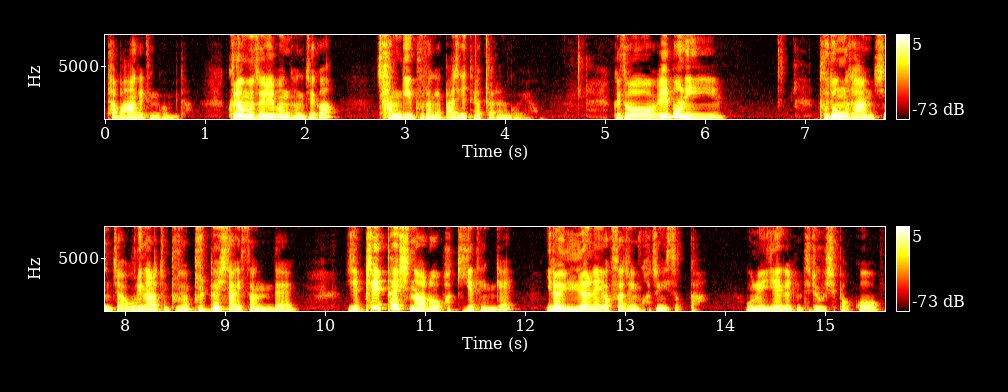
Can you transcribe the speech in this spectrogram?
다 망하게 된 겁니다. 그러면서 일본 경제가 장기 불황에 빠지게 되었다는 거예요. 그래서 일본이 부동산 진짜 우리나라처럼 부동산 불패 신화가 있었는데 이제 필패 신화로 바뀌게 된 게 이런 일련의 역사적인 과정이 있었다. 오늘 이 얘기를 좀 드리고 싶었고,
